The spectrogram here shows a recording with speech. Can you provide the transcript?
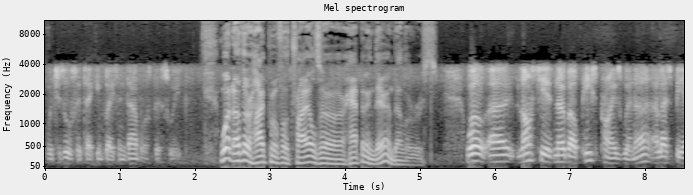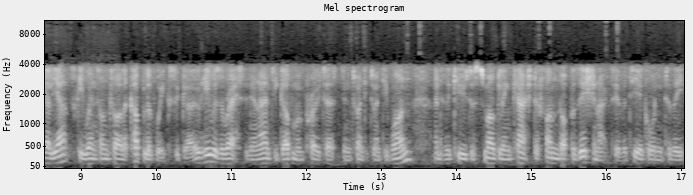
which is also taking place in Davos this this week. What other high profile trials are happening there in Belarus? Well, uh, last year's Nobel Peace Prize winner, Ales Bialiatski, went on trial a couple of weeks ago. He was arrested in anti government protests in 2021 and is accused of smuggling cash to fund opposition activity, according to the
